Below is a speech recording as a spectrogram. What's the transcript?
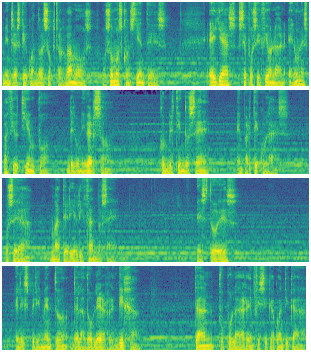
mientras que cuando las observamos o somos conscientes, ellas se posicionan en un espacio-tiempo del universo, convirtiéndose en partículas, o sea, materializándose. Esto es el experimento de la doble rendija tan popular en física cuántica.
